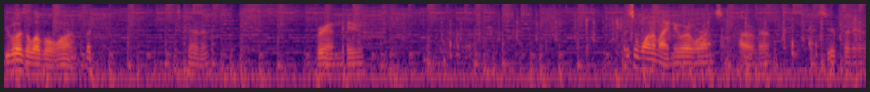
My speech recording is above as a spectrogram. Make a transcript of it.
He was a level one. But- It's kind of brand new. This is one of my newer ones. I don't know. See if I know.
